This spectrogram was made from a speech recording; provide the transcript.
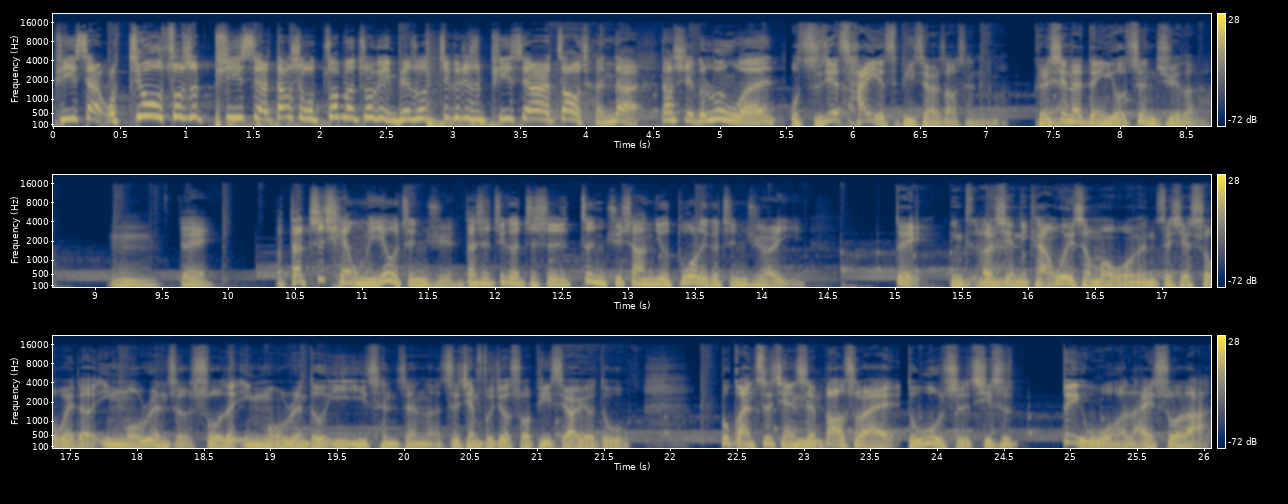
，PCR，我就说是 PCR。当时我专门做个影片说这个就是 PCR 造成的。当时有个论文，我直接猜也是 PCR 造成的嘛。可是现在等于有证据了。嗯，对。但之前我们也有证据，但是这个只是证据上又多了一个证据而已。对，你而且你看，为什么我们这些所谓的阴谋论者说的阴谋论都一一成真了？之前不就说 PCR 有毒？不管之前是爆出来毒物质，其实对我来说啦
